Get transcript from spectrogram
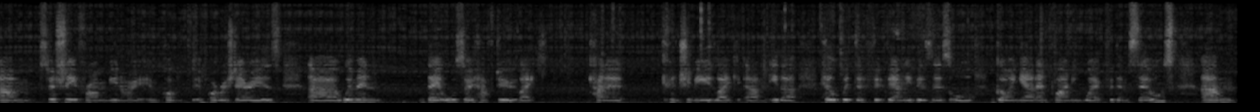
um, especially from you know impo- impoverished areas. Uh, women, they also have to like kind of contribute, like um, either help with the family business or going out and finding work for themselves. Um,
